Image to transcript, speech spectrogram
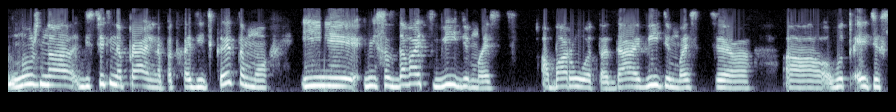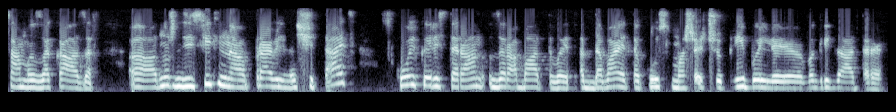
нужно действительно правильно подходить к этому и не создавать видимость оборота, да, видимость э, э, вот этих самых заказов. Э, нужно действительно правильно считать, сколько ресторан зарабатывает, отдавая такую сумасшедшую прибыль э, в агрегаторы.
